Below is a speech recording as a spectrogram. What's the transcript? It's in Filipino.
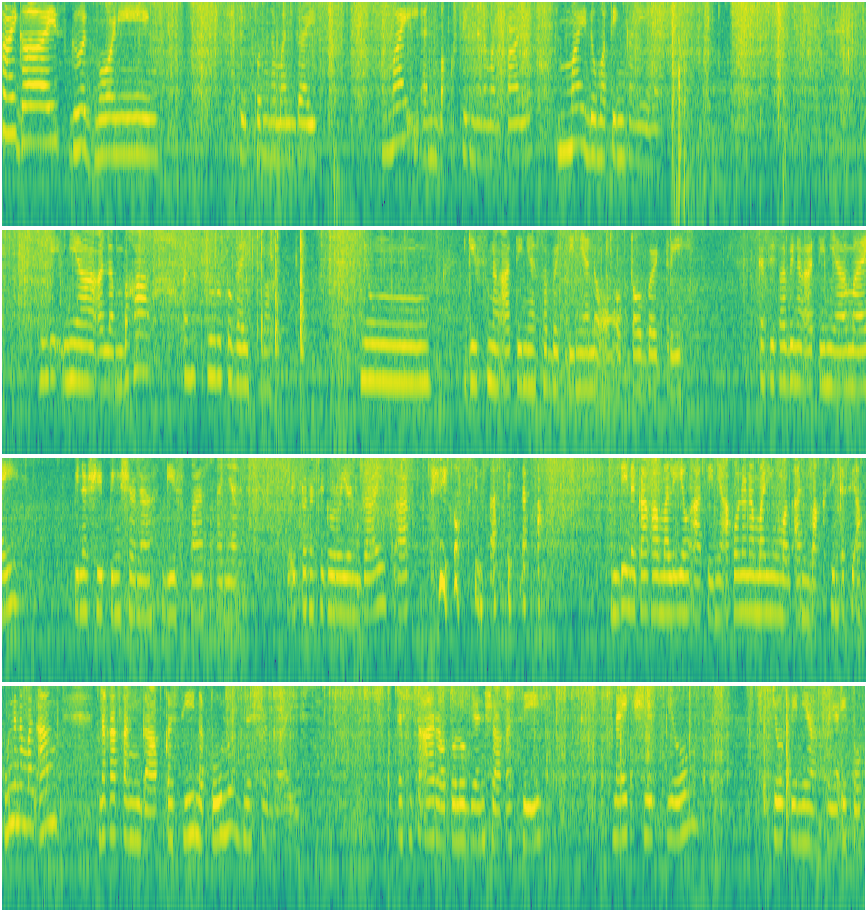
Hi guys! Good morning! Ito na naman guys. May i-unboxing na naman tayo. May dumating kanina. Hindi niya alam. Baka ano siguro to guys ba? Yung gift ng ate niya sa birthday niya noong October 3. Kasi sabi ng ate niya may pinashipping siya na gift para sa kanya. So, ito na siguro yun guys. At i-open natin na. Hindi nagkakamali yung ate niya. Ako na naman yung mag-unboxing kasi ako na naman ang nakatanggap kasi natulog na siya guys. Kasi sa araw tulog yan siya kasi night shift yung duty niya. Kaya ito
